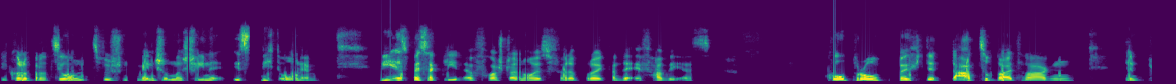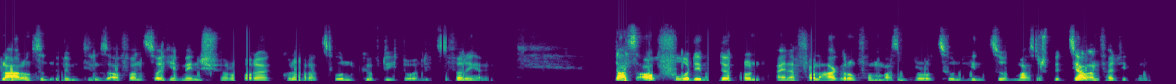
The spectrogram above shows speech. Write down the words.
Die Kollaboration zwischen Mensch und Maschine ist nicht ohne. Wie es besser geht, erforscht ein neues Förderprojekt an der FHWS. CoPro möchte dazu beitragen, den Planungs- und Implementierungsaufwand solcher Mensch-Roboter-Kollaborationen künftig deutlich zu verringern. Das auch vor dem Hintergrund einer Verlagerung von Massenproduktion hin zur Massenspezialanfertigung,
